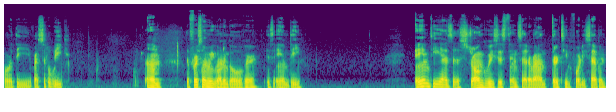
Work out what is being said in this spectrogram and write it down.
for the rest of the week. Um, the first one we want to go over is AMD. AMD has a strong resistance at around 1347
